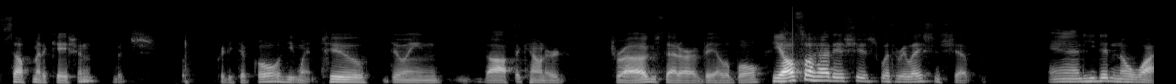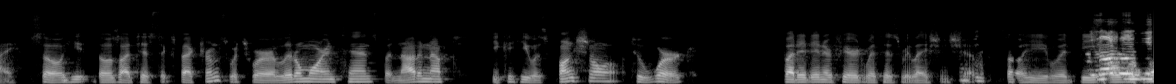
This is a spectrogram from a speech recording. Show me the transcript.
self medication, which pretty typical. He went to doing the off the counter drugs that are available. He also had issues with relationship and he didn't know why. So he those autistic spectrums, which were a little more intense, but not enough. To, he could, he was functional to work, but it interfered with his relationship. Mm-hmm. So he would be so not only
